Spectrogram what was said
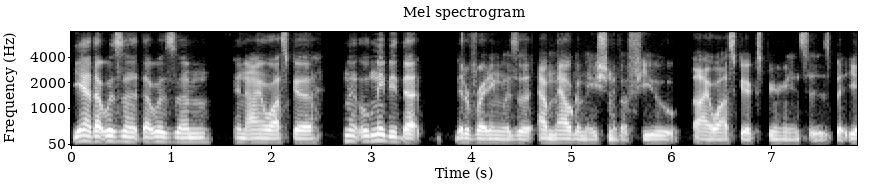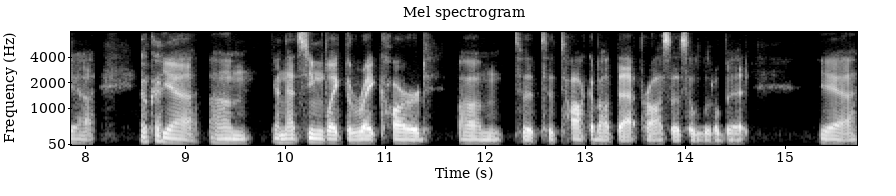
Yeah, that was a, that was um, an ayahuasca. Well, maybe that bit of writing was an amalgamation of a few ayahuasca experiences, but yeah. Okay. Yeah. Um, and that seemed like the right card um, to to talk about that process a little bit. Yeah.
